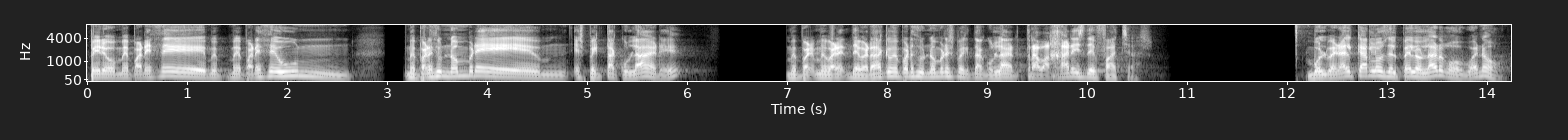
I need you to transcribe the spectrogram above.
Pero me parece, me, parece un. Me parece un nombre mm, espectacular, ¿eh? de verdad que me parece un nombre espectacular. Trabajares de fachas. ¿Volverá el Carlos del pelo largo? Bueno,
